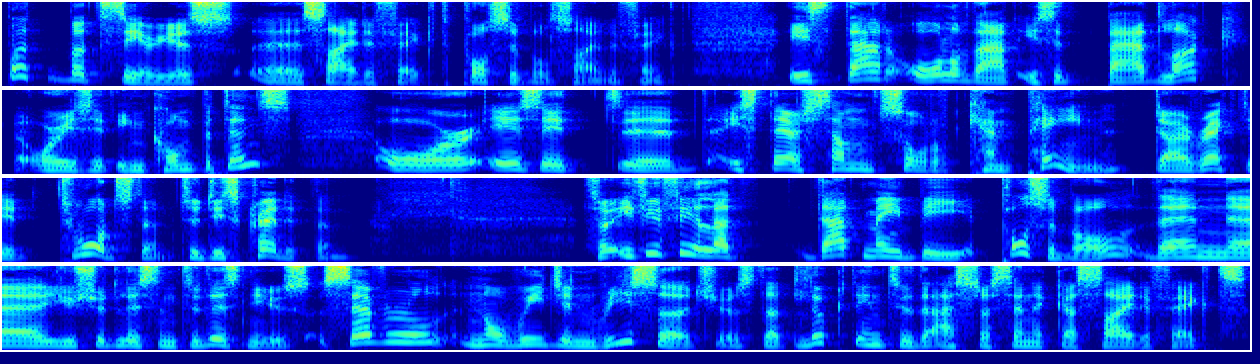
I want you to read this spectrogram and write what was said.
but but serious uh, side effect, possible side effect? Is that all of that? Is it bad luck, or is it incompetence? Or is it uh, is there some sort of campaign directed towards them to discredit them? So if you feel that that may be possible, then uh, you should listen to this news. Several Norwegian researchers that looked into the AstraZeneca side effects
